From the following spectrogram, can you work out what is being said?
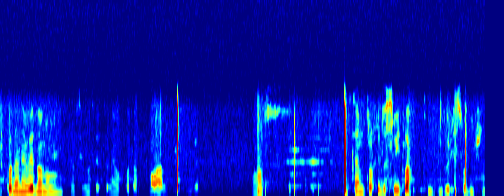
Шкода не видно, але мені це носити неохота. Ну ладно, Ось. Там трохи до світла, дуже сонячно.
